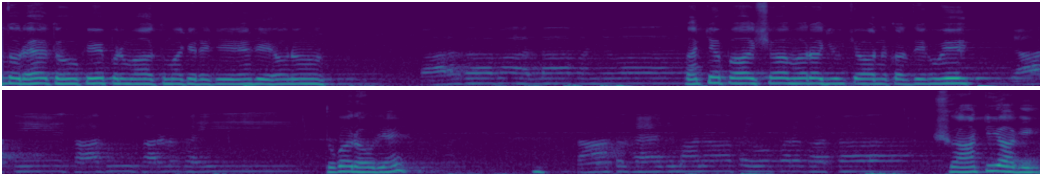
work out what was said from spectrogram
ਤੋਂ ਰਹਿਤ ਹੋ ਕੇ ਪਰਮਾਤਮਾ ਚ ਰਚੇ ਰਹਿੰਦੇ ਹਨ। ਸਾਰੰਗ ਮਹੱਲਾ ਪੰਜਵਾ। ਪੰਚੇ ਪਾਤਸ਼ਾਹ ਮਹਾਰਾਜ ਜੀ ਉਚਾਰਨ ਕਰਦੇ ਹੋਏ ਜਾਤੇ ਸਾਧੂ ਸਰਣ ਗਈ ਤੁਕਾਂ ਰਹੋਦੇ ਹੈ। ਸ਼ਾਂਤ ਸਹਿਜ ਮਨ ਭਇਓ ਪਰਗਾਸਾ। ਸ਼ਾਂਤੀ ਆ ਗਈ।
